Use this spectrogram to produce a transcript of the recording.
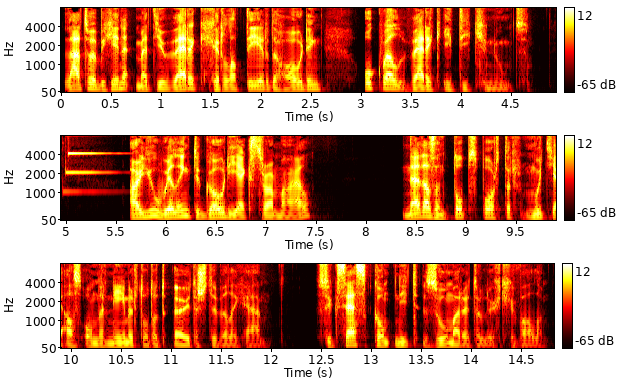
Laten we beginnen met je werkgerelateerde houding, ook wel werkethiek genoemd. Are you willing to go the extra mile? Net als een topsporter moet je als ondernemer tot het uiterste willen gaan. Succes komt niet zomaar uit de lucht gevallen.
